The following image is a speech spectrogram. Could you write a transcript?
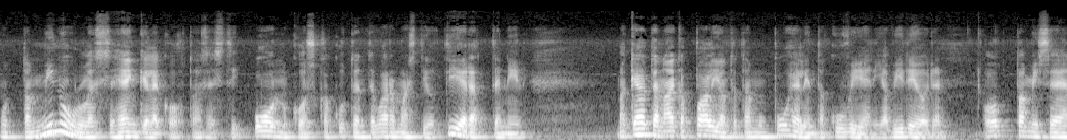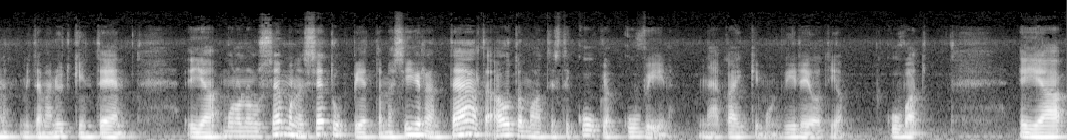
mutta minulle se henkilökohtaisesti on, koska kuten te varmasti jo tiedätte, niin mä käytän aika paljon tätä mun puhelinta kuvien ja videoiden ottamiseen, mitä mä nytkin teen. Ja mulla on ollut semmoinen setuppi, että mä siirrän täältä automaattisesti Google-kuviin nämä kaikki mun videot ja kuvat. Ja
